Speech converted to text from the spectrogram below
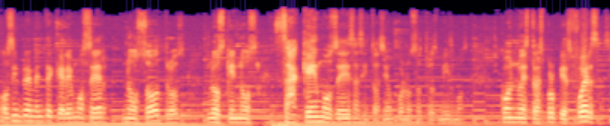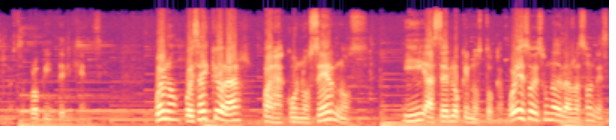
o simplemente queremos ser nosotros los que nos saquemos de esa situación por nosotros mismos con nuestras propias fuerzas y nuestra propia inteligencia. Bueno, pues hay que orar para conocernos y hacer lo que nos toca. Por eso es una de las razones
